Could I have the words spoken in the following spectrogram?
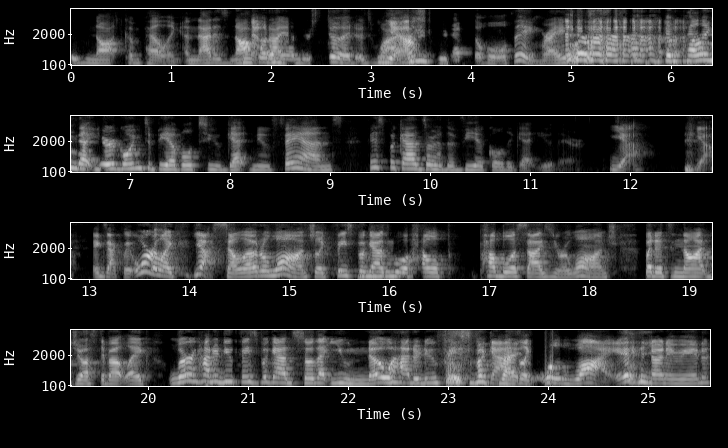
is not compelling and that is not no. what i understood is why yeah. i screwed up the whole thing right compelling that you're going to be able to get new fans Facebook ads are the vehicle to get you there. Yeah. Yeah, exactly. Or like, yeah, sell out a launch. Like Facebook mm-hmm. ads will help publicize your launch, but it's not just about like learn how to do Facebook ads so that you know how to do Facebook ads. Right. Like, well, why? you know what I mean?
